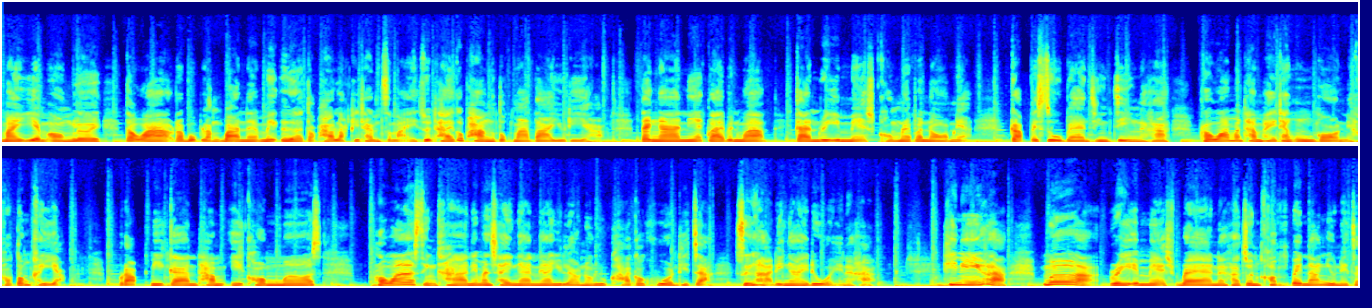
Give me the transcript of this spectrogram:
ใหม่เอี่ยมอ่องเลย แต่ว่าระบบหลังบ้านเนี่ยไม่เอื้อต่อภาพลักษณ์ที่ทันสมัย สุดท้ายก็พังตกม้าตายอยู่ดีค่ะ แต่งานนี้กลายเป็นว่าการ re-image ของแม่ประนอมเนี่ยกลับไปสู่แบรนด์จริง ๆ นะคะ เพราะว่ามันทำให้ทั้งองค์กรเนี่ยเขาต้องขยับ ปรับมีการทำอีคอมเมิร์ซเพราะว่าสินค้านี่มันใช้งานง่ายอยู่แล้วเนาะลูกค้าก็ควรที่จะซื้อหาได้ง่ายด้วยนะคะ ทีนี้ค่ะ เมื่อ re-image แบรนด์นะคะ จนเข้าไปนั่งอยู่ในใจ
